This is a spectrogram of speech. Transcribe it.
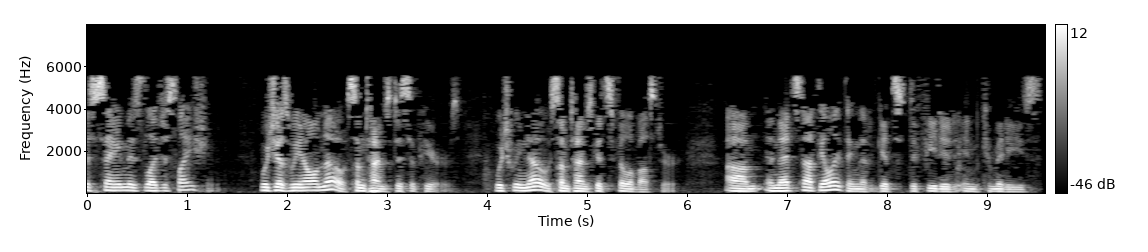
the same as legislation, which, as we all know, sometimes disappears, which we know sometimes gets filibustered. Um, and that's not the only thing that gets defeated in committees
